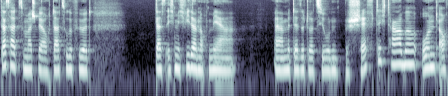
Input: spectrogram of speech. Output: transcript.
das hat zum Beispiel auch dazu geführt, dass ich mich wieder noch mehr äh, mit der Situation beschäftigt habe und auch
